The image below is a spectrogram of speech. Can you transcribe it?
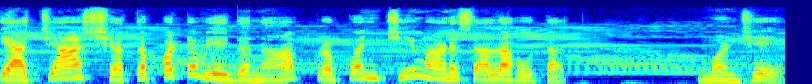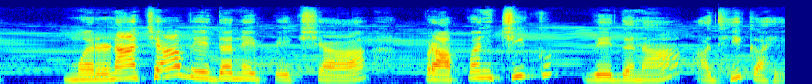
त्याच्या शतपट वेदना प्रपंची माणसाला होतात. म्हणजे मरणाच्या वेदनेपेक्षा प्रापंचिक वेदना अधिक आहेत.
